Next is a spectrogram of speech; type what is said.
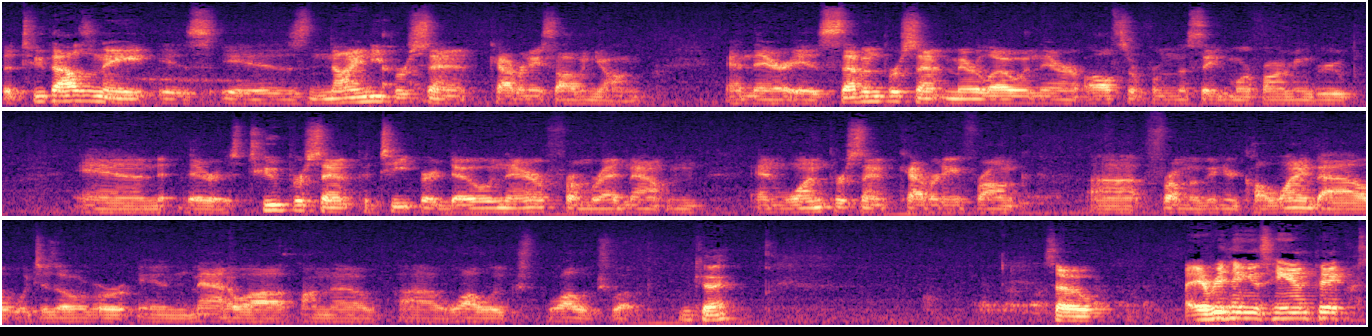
The 2008 is is 90% Cabernet Sauvignon, and there is 7% Merlot in there, also from the Sagemoor Farming Group, and there is 2% Petit Verdot in there from Red Mountain, and 1% Cabernet Franc uh, from a vineyard called Weinbau, which is over in Mattawa on the uh, Wahluke Slope. Okay. So everything is handpicked.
